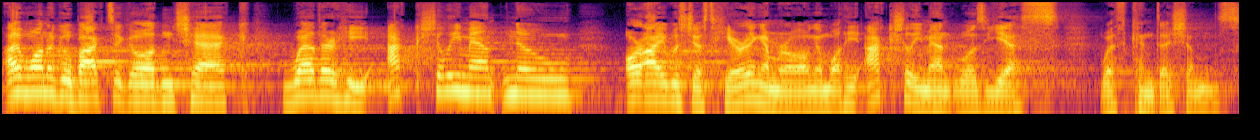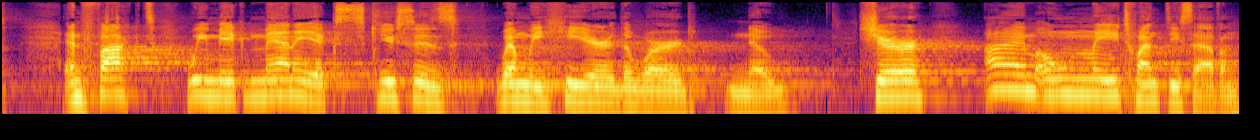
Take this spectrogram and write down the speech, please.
I want to go back to God and check whether he actually meant no or I was just hearing him wrong and what he actually meant was yes with conditions. In fact, we make many excuses when we hear the word no. Sure, I'm only 27.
